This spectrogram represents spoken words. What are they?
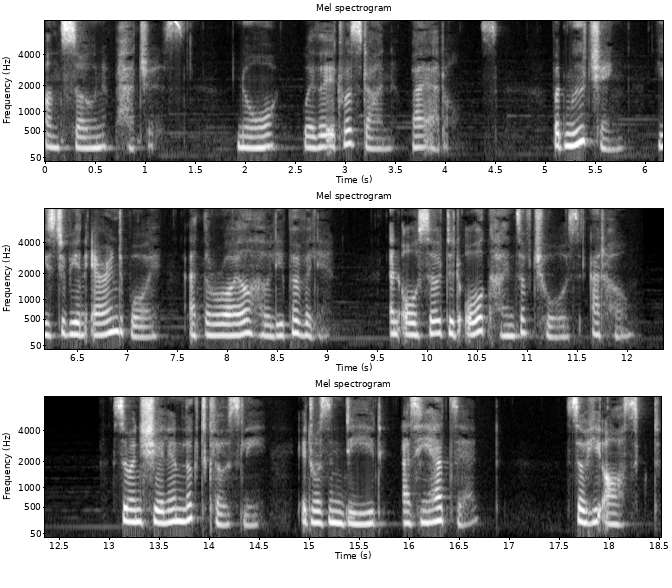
on sewn patches, nor whether it was done by adults. But Mu Qing used to be an errand boy at the Royal Holy Pavilion, and also did all kinds of chores at home. So when Xie Lian looked closely, it was indeed as he had said. So he asked,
